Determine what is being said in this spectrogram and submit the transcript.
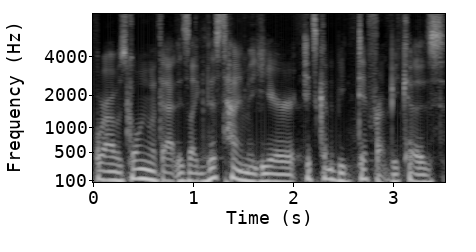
where I was going with that is like this time of year, it's going to be different because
